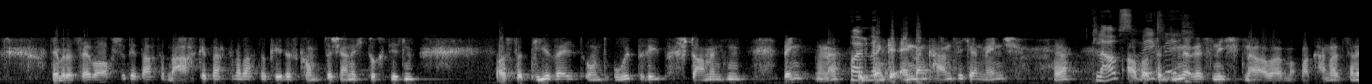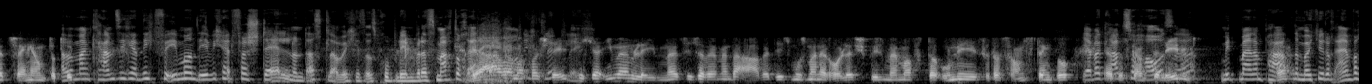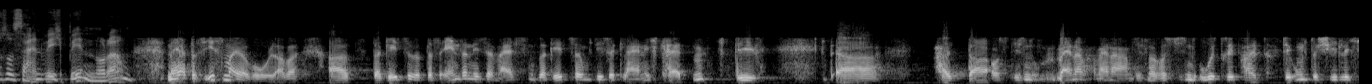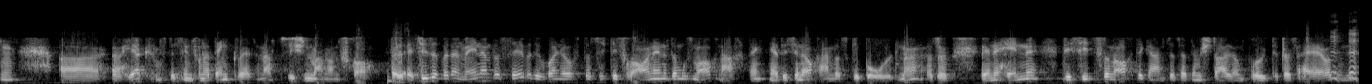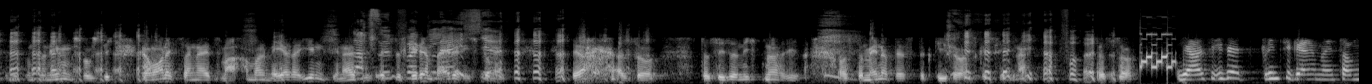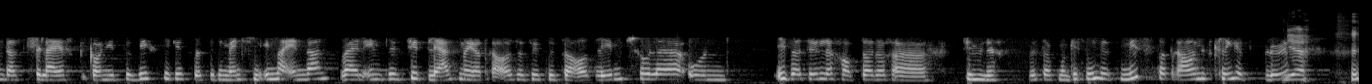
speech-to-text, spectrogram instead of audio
Ich habe mir das selber auch schon gedacht, habe nachgedacht und gedacht, okay, das kommt wahrscheinlich durch diesen aus der Tierwelt und Urtrieb stammenden Denken. Ne? Ich denke, ändern kann sich ein Mensch, ja, Glaubst du aber sein wirklich? Inneres nicht, ne? aber man kann halt seine Zwänge aber unterdrücken. man kann sich halt nicht für immer und Ewigkeit verstellen und das, glaube ich, ist das Problem, weil das macht doch Ja, einfach aber man verstellt glücklich. sich ja immer im Leben. Ne? Es ist ja, wenn man in der Arbeit ist, muss man eine Rolle spielen, wenn man auf der Uni ist oder sonst irgendwo. Ja, aber gerade das zu Hause Leben. mit meinem Partner möchte ich doch einfach so sein, wie ich bin, oder? Naja, das ist man ja wohl, aber äh, da geht's ja, das Ändern ist ja meistens, da geht's ja um diese Kleinigkeiten, die äh, halt da aus diesen, meiner, meiner Ansicht nach, aus diesem Urtrieb halt die unterschiedlichen äh, Herkünfte sind von der Denkweise ne, zwischen Mann und Frau. Weil es ist ja bei den Männern dasselbe, die wollen ja oft, dass sich die Frauen nennen, da muss man auch nachdenken, ja, die sind auch anders gepolt. Ne? Also wie eine Henne, die sitzt dann auch die ganze Zeit im Stall und brütet das Ei aus und ist nicht unternehmungslustig. Kann man auch nicht sagen, na, jetzt machen wir mal mehr oder irgendwie. Ne? Das es, sind das geht ja in beide. Richtungen. Ja, also das ist ja nicht nur aus der Männerperspektive aus gesehen. Ne? Ja, voll. Also, Ja, also ich würde prinzipiell mal sagen, dass vielleicht gar nicht so wichtig ist, dass sich die Menschen immer ändern, weil im Prinzip lernt man ja draus, also es ist so eine Art Lebensschule und ich persönlich habe dadurch ein ziemlich, wie sagt man, gesundes Missvertrauen, das klingt jetzt blöd, Ja.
